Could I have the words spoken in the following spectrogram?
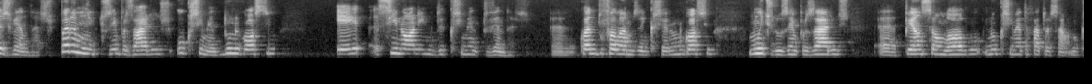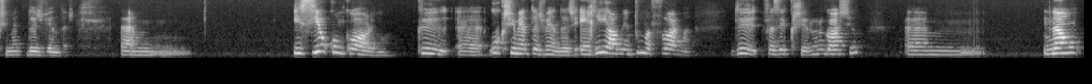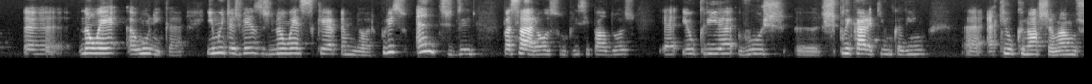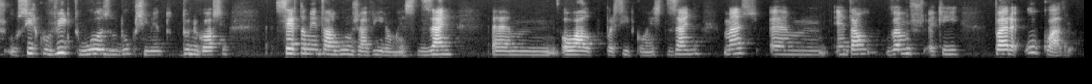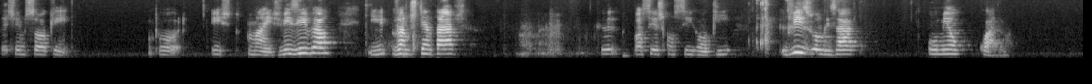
das vendas. Para muitos empresários, o crescimento do negócio é sinónimo de crescimento de vendas. Uh, quando falamos em crescer um negócio, muitos dos empresários uh, pensam logo no crescimento da faturação, no crescimento das vendas. Um, e se eu concordo que o crescimento das vendas é realmente uma forma de fazer crescer o negócio, não, uh, não é a única e muitas vezes não é sequer a melhor. Por isso, antes de passar ao assunto principal de hoje, uh, eu queria vos explicar aqui um bocadinho aquilo que nós chamamos o círculo virtuoso do crescimento do negócio Certamente alguns já viram esse desenho um, ou algo parecido com este desenho, mas um, então vamos aqui para o quadro. Deixem-me só aqui pôr isto mais visível e vamos tentar que vocês consigam aqui visualizar o meu quadro.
